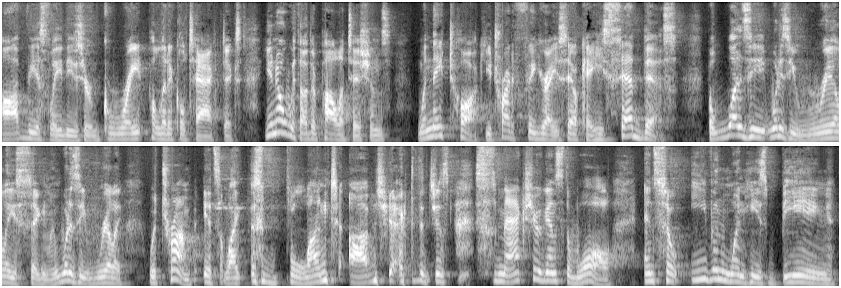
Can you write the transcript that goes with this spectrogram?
Obviously, these are great political tactics. You know, with other politicians, when they talk, you try to figure out, you say, okay, he said this, but what is he, what is he really signaling? What is he really, with Trump, it's like this blunt object that just smacks you against the wall. And so even when he's being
